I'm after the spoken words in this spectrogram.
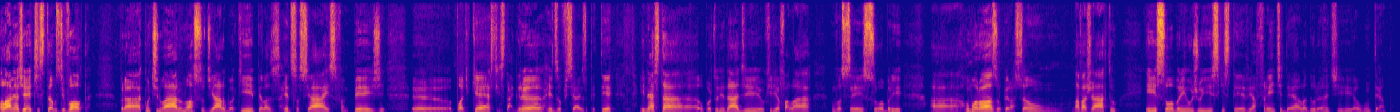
Olá, minha gente, estamos de volta para continuar o nosso diálogo aqui pelas redes sociais, fanpage, eh, podcast, Instagram, redes oficiais do PT. E nesta oportunidade eu queria falar com vocês sobre a rumorosa operação Lava Jato e sobre o juiz que esteve à frente dela durante algum tempo.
